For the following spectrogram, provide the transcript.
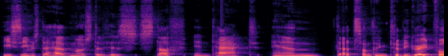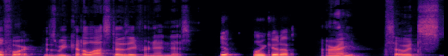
he seems to have most of his stuff intact. And that's something to be grateful for because we could have lost Jose Fernandez. Yep we could have all right. So it's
